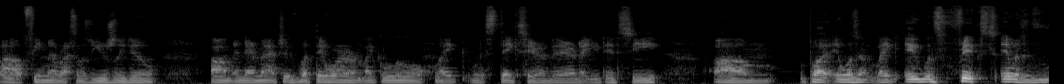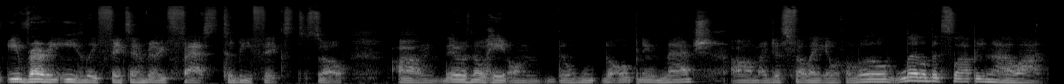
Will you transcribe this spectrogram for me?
uh, female wrestlers usually do um, in their matches, but they were like little like mistakes here and there that you did see. Um, but it wasn't like it was fixed. It was very easily fixed and very fast to be fixed. So um, there was no hate on the the opening match. Um, I just felt like it was a little little bit sloppy, not a lot.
